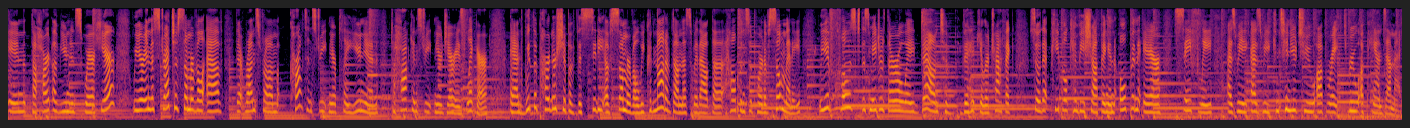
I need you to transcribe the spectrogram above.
in the heart of Union Square here. We are in the stretch of Somerville Ave that runs from Carlton Street near Play Union to Hawkins Street near Jerry's Liquor. And with the partnership of the city of Somerville, we could not have done this without the help and support of so many. We have closed this major thoroughway down to vehicular traffic so that people can be shopping in open air safely as we as we continue to operate through a pandemic.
